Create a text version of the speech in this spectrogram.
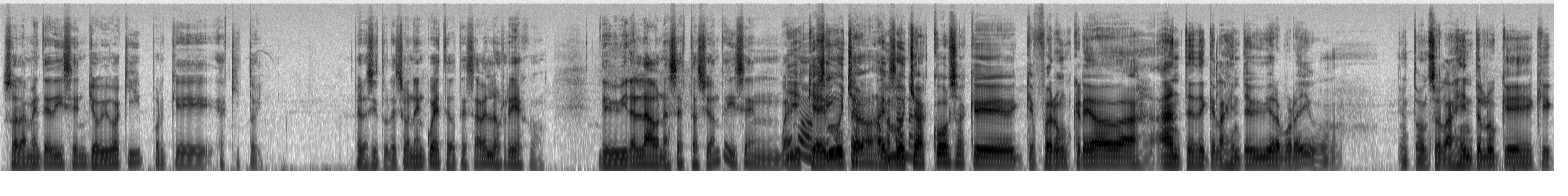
solamente dicen yo vivo aquí porque aquí estoy. Pero si tú le haces una encuesta, usted sabe los riesgos de vivir al lado de una estación, te dicen, bueno, y es que hay, sí, mucha- pero no hay muchas cosas que, que fueron creadas antes de que la gente viviera por ahí. Entonces la gente lo que es es que,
